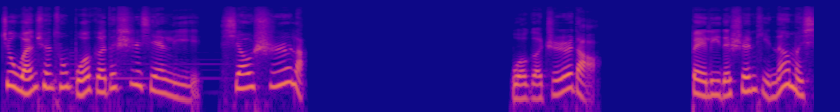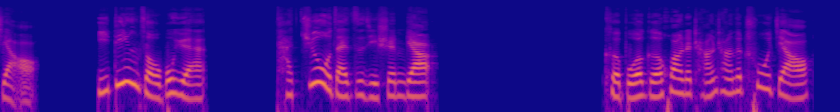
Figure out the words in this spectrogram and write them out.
就完全从伯格的视线里消失了。伯格知道。贝利的身体那么小，一定走不远。他就在自己身边。可伯格晃着长长的触角，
